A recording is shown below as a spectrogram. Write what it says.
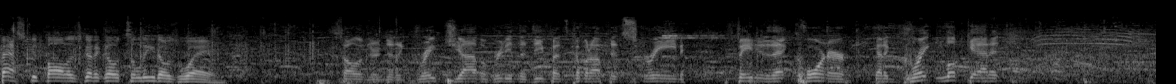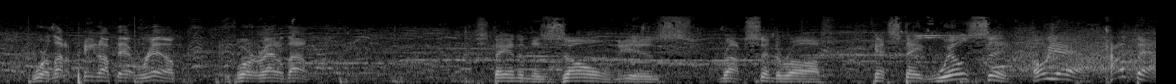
basketball is going to go Toledo's way. Sullinger did a great job of reading the defense coming off that screen. Faded to that corner. Got a great look at it. Wore a lot of paint off that rim before it rattled out. Staying in the zone is Rob Senderoff. Kent State. Wilson. Oh, yeah. Count that.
